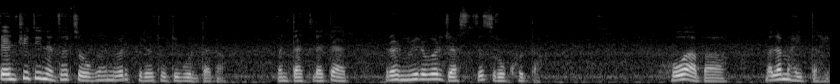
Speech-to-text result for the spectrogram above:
त्यांची ती नजर चौघांवर फिरत होती बोलताना पण त्यातल्या त्यात रणवीरवर जास्तच रोख होता. हो आबा मला माहीत आहे.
